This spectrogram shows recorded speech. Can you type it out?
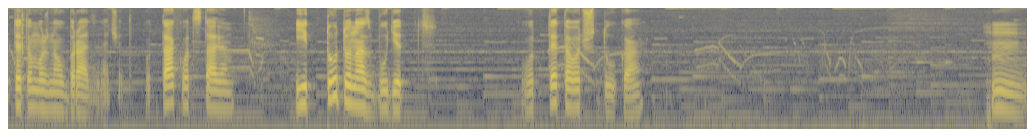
Вот это можно убрать, значит. Вот так вот ставим. И тут у нас будет вот эта вот штука. Хм.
